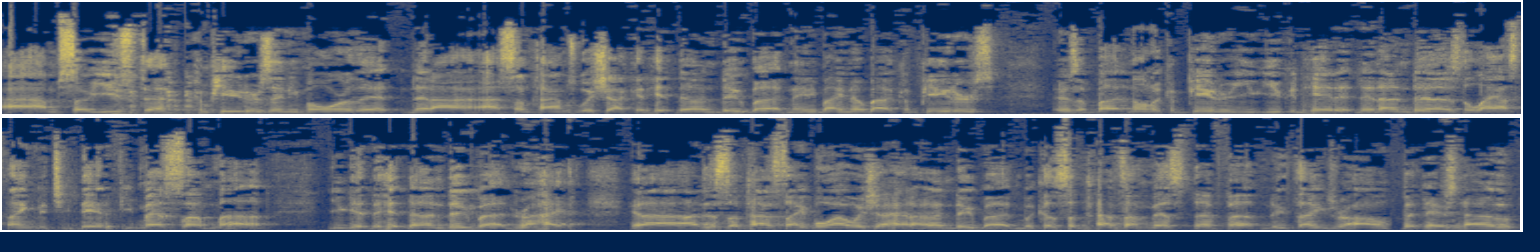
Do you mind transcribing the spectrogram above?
I'm so used to computers anymore that, that I, I sometimes wish I could hit the undo button. Anybody know about computers? There's a button on a computer, you, you can hit it and it undoes the last thing that you did. If you mess something up, you get to hit the undo button, right? And I, I just sometimes think, boy, I wish I had an undo button because sometimes I mess stuff up do things wrong. But there's no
